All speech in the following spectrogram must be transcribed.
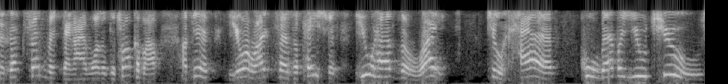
the next segment that I wanted to talk about. Again, your rights as a patient, you have the right to have whomever you choose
